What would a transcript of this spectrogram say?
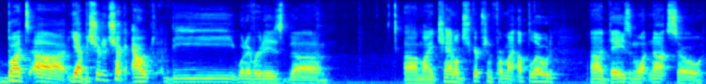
But, uh, yeah, be sure to check out the, whatever it is, the, uh, my channel description for my upload uh, days and whatnot. So,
